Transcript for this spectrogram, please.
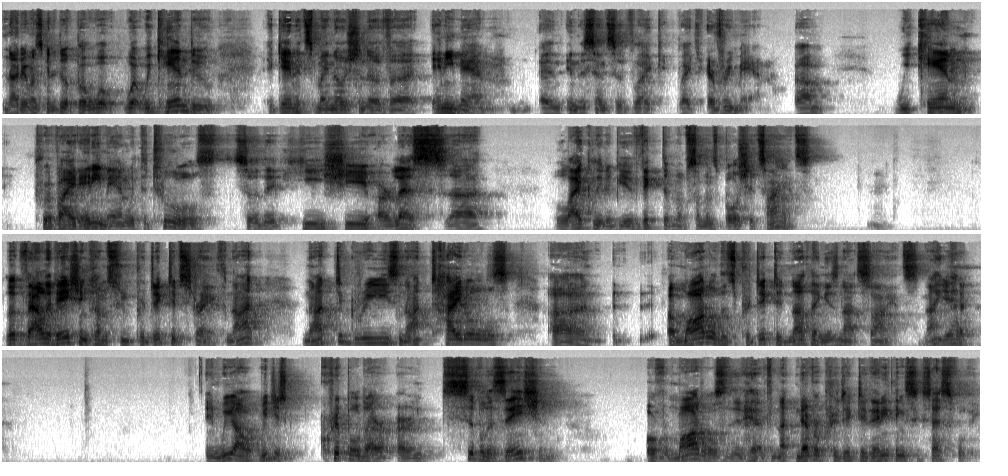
Not everyone's going to do it. But what, what we can do, again, it's my notion of uh, any man in, in, the sense of like, like every man. Um, we can provide any man with the tools so that he, she are less uh, likely to be a victim of someone's bullshit science. Look, validation comes through predictive strength, not not degrees, not titles. Uh, a model that's predicted nothing is not science, not yet. And we all we just crippled our, our civilization over models that have not, never predicted anything successfully.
